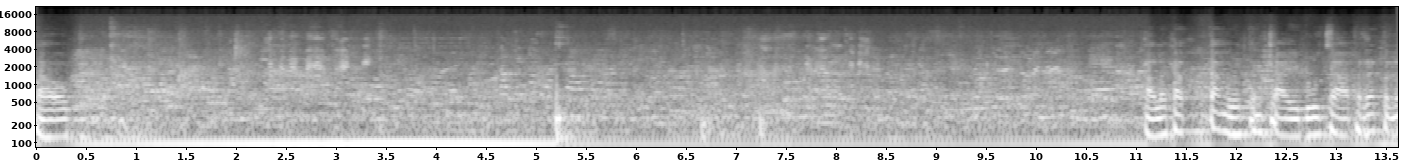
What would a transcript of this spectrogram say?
เอา เอาละครับ ตั้งอกตั้งใจบูชาพระรัตน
